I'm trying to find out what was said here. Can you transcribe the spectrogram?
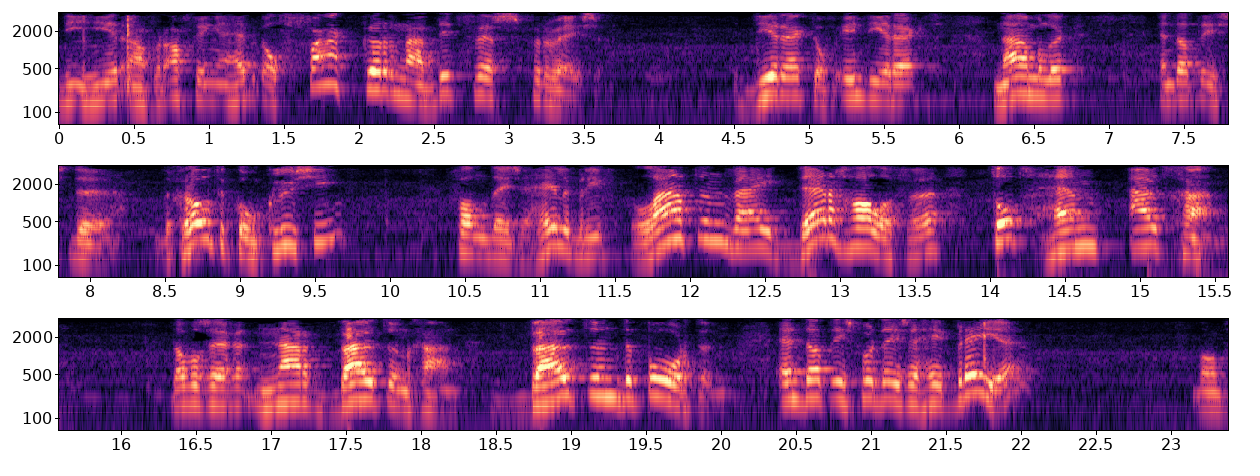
die hier aan vooraf gingen, heb ik al vaker naar dit vers verwezen. Direct of indirect. Namelijk, en dat is de, de grote conclusie van deze hele brief. Laten wij derhalve tot hem uitgaan. Dat wil zeggen, naar buiten gaan. Buiten de poorten. En dat is voor deze Hebreeën, want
